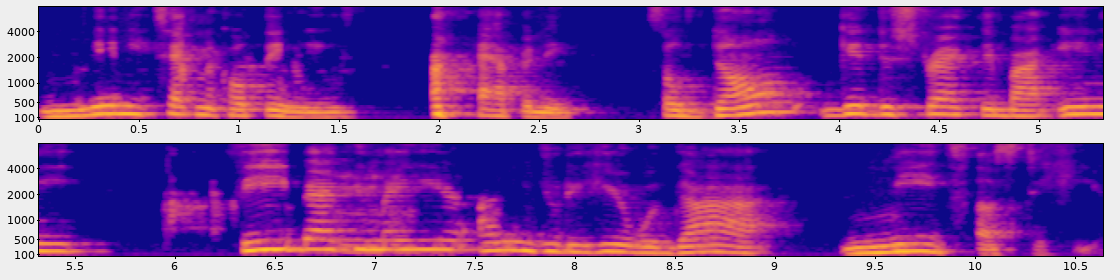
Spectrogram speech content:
many technical things are happening. So don't get distracted by any feedback you may mm-hmm. hear. I need you to hear what God needs us to hear.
